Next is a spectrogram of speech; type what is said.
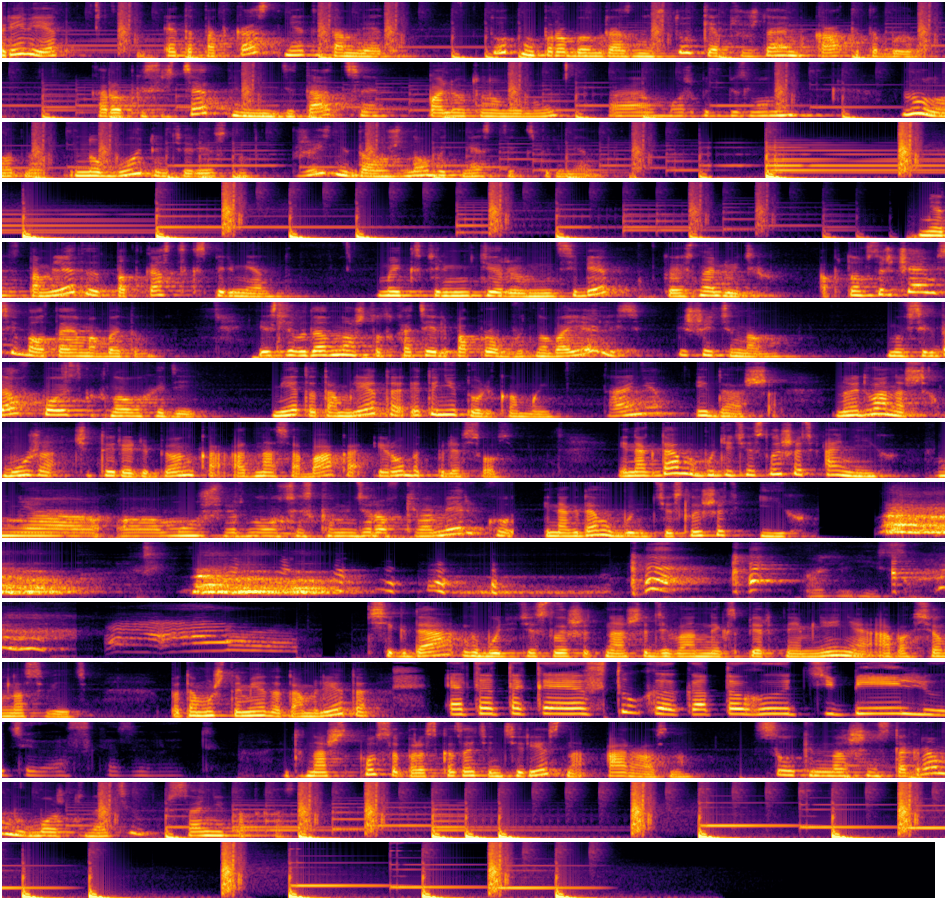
Привет! Это подкаст «Метод омлета». Тут мы пробуем разные штуки, обсуждаем, как это было. Коробка с рецептами, медитация, Полеты на Луну. а, может быть, без луны. Ну ладно, но будет интересно. В жизни должно быть место эксперимента. Метод омлета – это подкаст-эксперимент. Мы экспериментируем на себе, то есть на людях, а потом встречаемся и болтаем об этом. Если вы давно что-то хотели попробовать, но боялись, пишите нам. Мы всегда в поисках новых идей. Метод омлета – это не только мы Таня? и Даша, но и два наших мужа, четыре ребенка, одна собака и робот-пылесос. Иногда вы будете слышать о них, У меня а, муж вернулся из командировки в Америку. иногда вы будете слышать их. Алиса. Всегда вы будете слышать наше диванное экспертное мнение обо всем на свете. Потому что метод омлета Это такая штука, которую тебе и люди рассказывают. – это наш способ рассказать интересно о разном. Ссылки на наш инстаграм вы можете найти в описании подкаста.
